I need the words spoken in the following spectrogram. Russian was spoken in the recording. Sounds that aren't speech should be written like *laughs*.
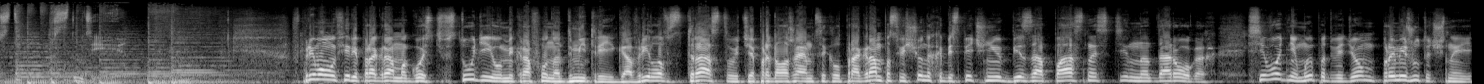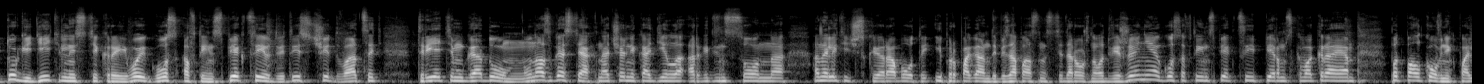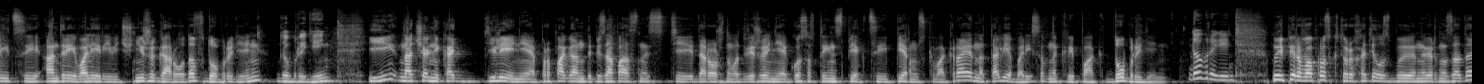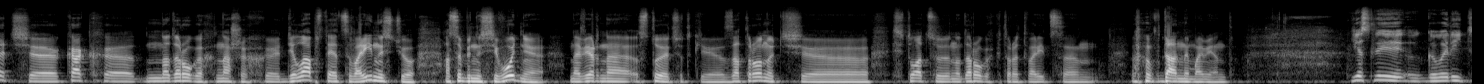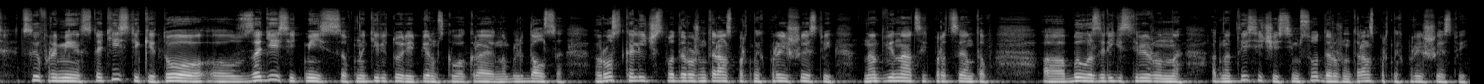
Гость в студии. В прямом эфире программа «Гость в студии». У микрофона Дмитрий Гаврилов. Здравствуйте. Продолжаем цикл программ, посвященных обеспечению безопасности на дорогах. Сегодня мы подведем промежуточные итоги деятельности Краевой госавтоинспекции в 2023 году. У нас в гостях начальник отдела организационно-аналитической работы и пропаганды безопасности дорожного движения госавтоинспекции Пермского края, подполковник полиции Андрей Валерьевич Нижегородов. Добрый день. Добрый день и начальник отделения пропаганды безопасности дорожного движения госавтоинспекции Пермского края Наталья Борисовна Крипак. Добрый день. Добрый день. Ну и первый вопрос, который хотелось бы, наверное, задать. Э, как э, на дорогах наших э, дела обстоят с аварийностью? Особенно сегодня, наверное, стоит все-таки затронуть ситуацию на дорогах, которая творится *laughs* в данный момент. Если говорить цифрами статистики, то э, за 10 месяцев на территории Пермского края наблюдался рост количества дорожно-транспортных происшествий на 12%. Э, было зарегистрировано 1700 дорожно-транспортных происшествий.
